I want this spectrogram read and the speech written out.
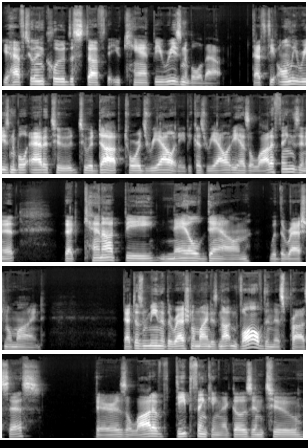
you have to include the stuff that you can't be reasonable about. That's the only reasonable attitude to adopt towards reality because reality has a lot of things in it that cannot be nailed down with the rational mind. That doesn't mean that the rational mind is not involved in this process. There's a lot of deep thinking that goes into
